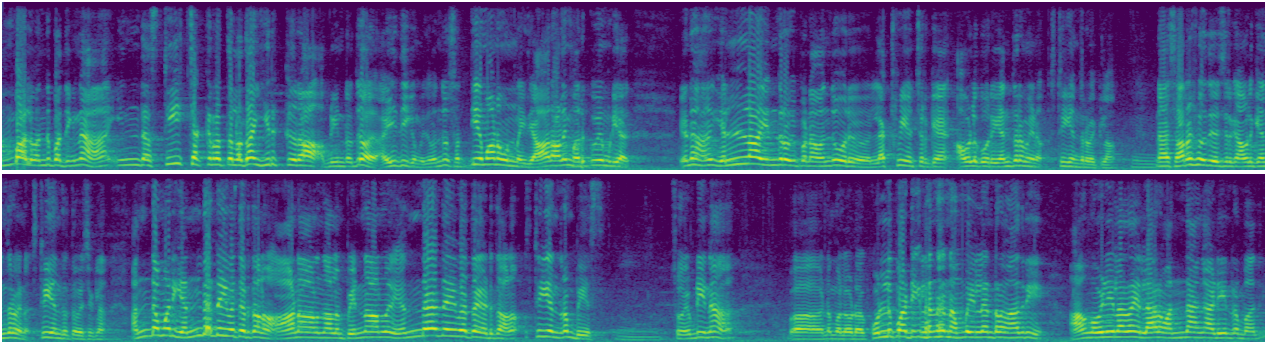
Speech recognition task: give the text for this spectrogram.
அம்பாள் வந்து பாத்தீங்கன்னா இந்த ஸ்ரீ சக்கரத்துல தான் இருக்கிறா அப்படின்றது ஐதீகம். இது வந்து சத்தியமான உண்மை. இது யாராலையும் மறுக்கவே முடியாது. ஏன்னா எல்லா எந்திரம் இப்போ நான் வந்து ஒரு லக்ஷ்மி வச்சிருக்கேன் அவளுக்கு ஒரு எந்திரம் வேணும். ஸ்ரீ எந்திரம் வைக்கலாம். நான் சரஸ்வதி வச்சிருக்கேன் அவளுக்கு எந்திரம் வேணும். ஸ்ரீ எந்திரத்தை வச்சுக்கலாம். அந்த மாதிரி எந்த தெய்வத்தை எடுத்தாலும் ஆணா இருந்தாலும் பெண்ணா இருந்தாலும் எந்த தெய்வத்தை எடுத்தாலும் ஸ்ரீ எந்திரம் பேஸ் ஸோ எப்படின்னா இப்போ நம்மளோட கொள்ளுப்பாட்டி இல்லைன்னா நம்ம இல்லைன்ற மாதிரி அவங்க வழியில தான் எல்லாரும் வந்தாங்க அப்படின்ற மாதிரி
